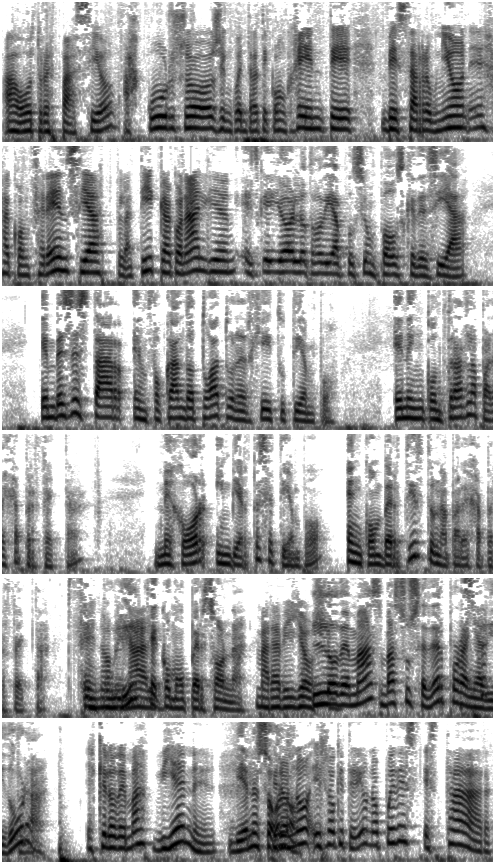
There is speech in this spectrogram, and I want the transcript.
a otro espacio, haz cursos, encuéntrate con gente, ves a reuniones, a conferencias, platica con alguien. Es que yo el otro día puse un post que decía, en vez de estar enfocando toda tu energía y tu tiempo en encontrar la pareja perfecta, mejor invierte ese tiempo en convertirte en una pareja perfecta, en Fenomenal. pulirte como persona. Maravilloso. Lo demás va a suceder por Exacto. añadidura. Es que lo demás viene. Viene solo. Pero no, es lo que te digo, no puedes estar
